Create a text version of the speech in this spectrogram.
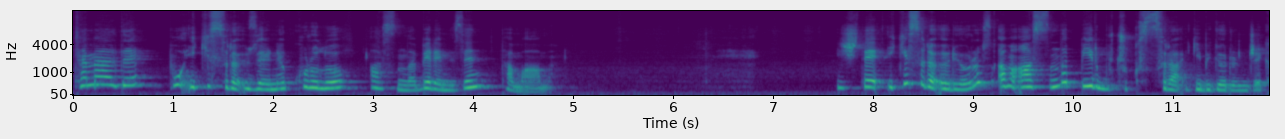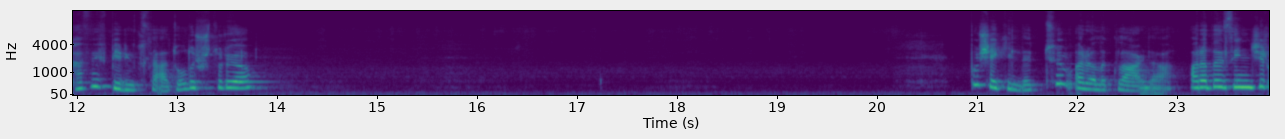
Temelde bu iki sıra üzerine kurulu aslında beremizin tamamı. İşte iki sıra örüyoruz ama aslında bir buçuk sıra gibi görünecek. Hafif bir yükselti oluşturuyor. Bu şekilde tüm aralıklarda arada zincir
